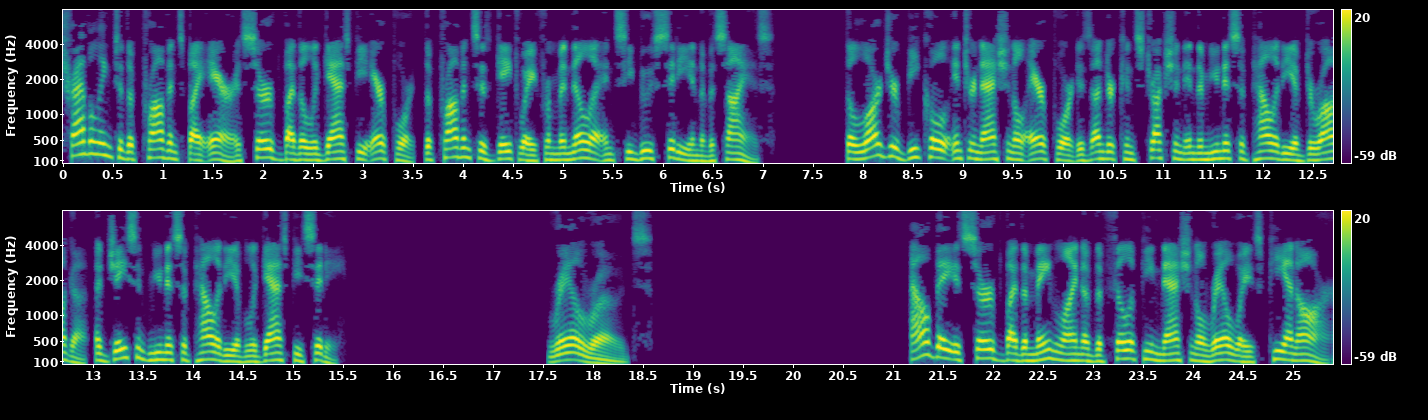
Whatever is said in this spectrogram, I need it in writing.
Traveling to the province by air is served by the Legazpi Airport, the province's gateway from Manila and Cebu City in the Visayas. The larger Bicol International Airport is under construction in the municipality of Daraga, adjacent municipality of Legazpi City. Railroads Albay is served by the main line of the Philippine National Railways PNR,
